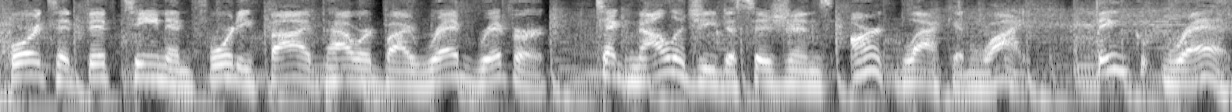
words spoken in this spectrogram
Sports at 15 and 45 powered by Red River. Technology decisions aren't black and white. Think red.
